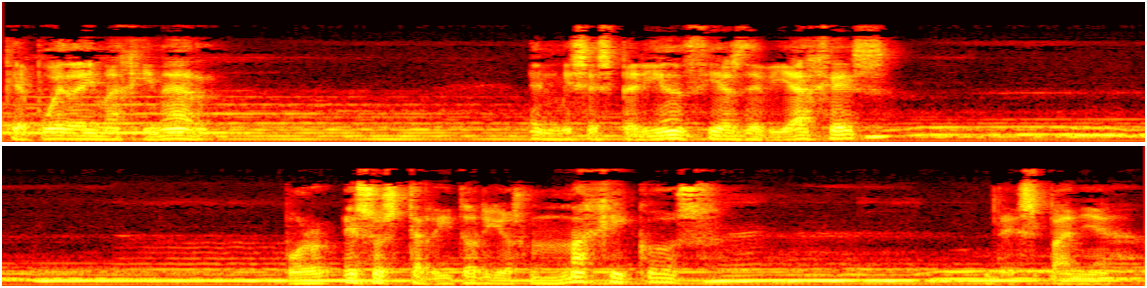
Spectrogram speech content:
que pueda imaginar en mis experiencias de viajes por esos territorios mágicos de España.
